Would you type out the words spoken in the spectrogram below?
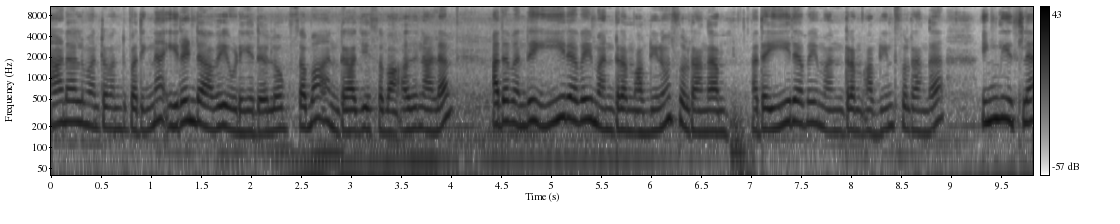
நாடாளுமன்றம் வந்து பார்த்திங்கன்னா இரண்டு அவை உடையது. லோக்சபா அண்ட் ராஜ்யசபா. அதனால அதை வந்து ஈரவை மன்றம் அப்படின்னும் சொல்கிறாங்க அதை ஈரவை மன்றம் அப்படின்னு சொல்கிறாங்க இங்கிலீஷில்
